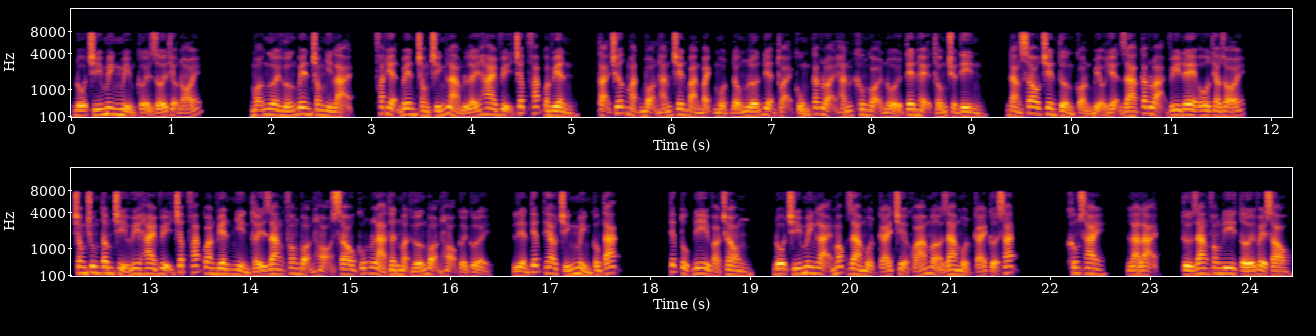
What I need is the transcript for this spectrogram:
đỗ chí minh mỉm cười giới thiệu nói, mọi người hướng bên trong nhìn lại, phát hiện bên trong chính làm lấy hai vị chấp pháp quan viên, tại trước mặt bọn hắn trên bàn bạch một đống lớn điện thoại cùng các loại hắn không gọi nổi tên hệ thống truyền tin, đằng sau trên tường còn biểu hiện ra các loại video theo dõi trong trung tâm chỉ huy hai vị chấp pháp quan viên nhìn thấy giang phong bọn họ sau cũng là thân mật hướng bọn họ cười cười, liền tiếp theo chính mình công tác. Tiếp tục đi vào trong, đỗ chí minh lại móc ra một cái chìa khóa mở ra một cái cửa sắt. Không sai, là lại, từ giang phong đi tới về sau,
